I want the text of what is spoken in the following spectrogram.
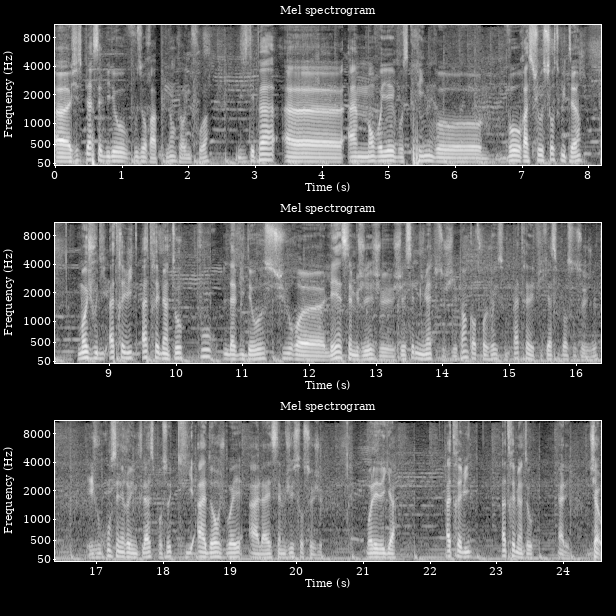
J'espère que cette vidéo vous aura plu encore une fois. N'hésitez pas à m'envoyer vos screens, vos, vos ratios sur Twitter. Moi je vous dis à très vite, à très bientôt pour la vidéo sur euh, les SMG. Je, vais essayer de m'y mettre parce que je n'y ai pas encore trop joué, ils sont pas très efficaces encore sur ce jeu. Et je vous conseillerais une classe pour ceux qui adorent jouer à la SMG sur ce jeu. Bon allez les gars, à très vite, à très bientôt. Allez, ciao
